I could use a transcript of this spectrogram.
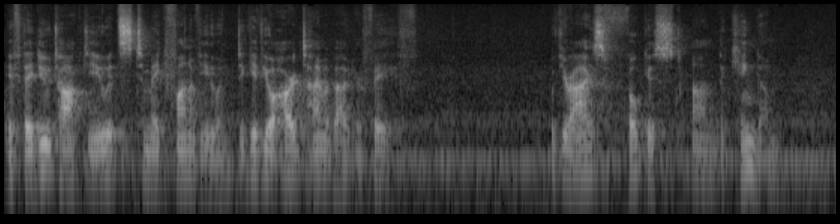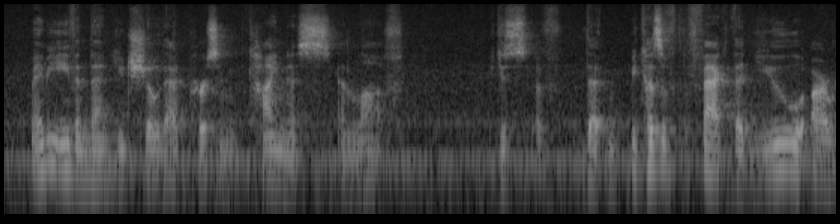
if they do talk to you, it's to make fun of you and to give you a hard time about your faith. With your eyes focused on the kingdom, maybe even then you'd show that person kindness and love because of that because of the fact that you are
